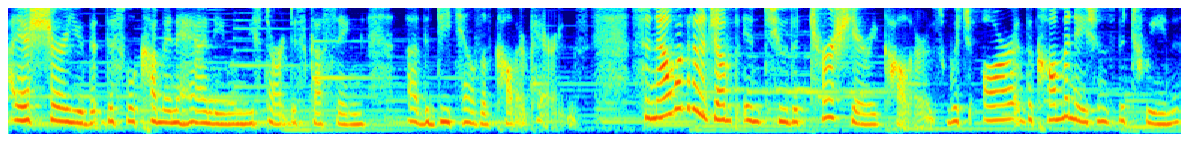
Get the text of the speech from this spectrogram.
I assure you that this will come in handy when we start discussing uh, the details of color pairings. So now we're going to jump into the tertiary colors, which are the combinations between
